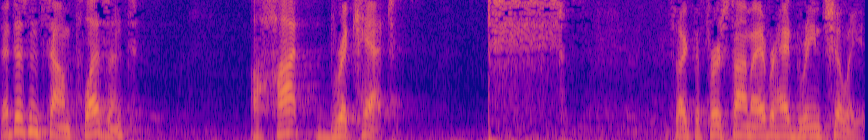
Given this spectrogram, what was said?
that doesn't sound pleasant. A hot briquette. Psst. It's like the first time I ever had green chili.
